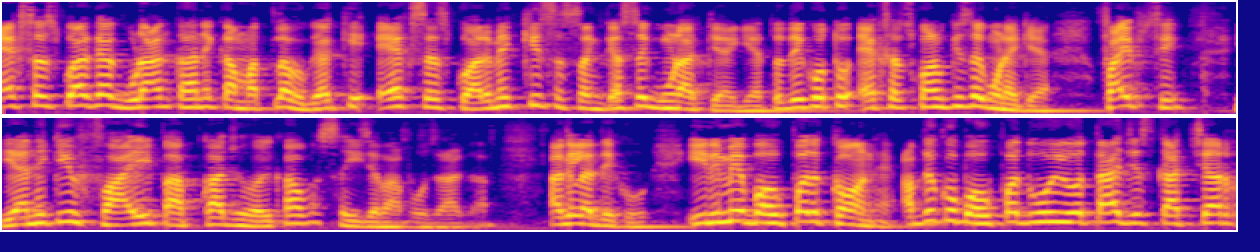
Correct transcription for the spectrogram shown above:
एक्स स्क्वायर का गुणांक कहने का मतलब हो गया कि एक्स स्क्वायर में किस संख्या से गुणा किया गया। तो देखो तो एक्स स्क्वायर में किससे गुणा किया? फाइव से। यानी कि फाइव आपका जो होगा, वो सही जवाब हो जाएगा। अगला देखो, इनमें बहुपद कौन है? अब देखो, बहुपद वही होता है जिसका चर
